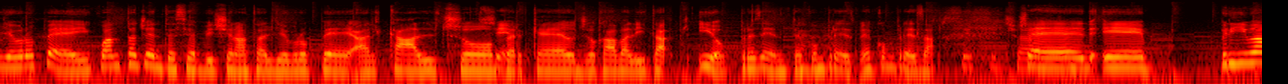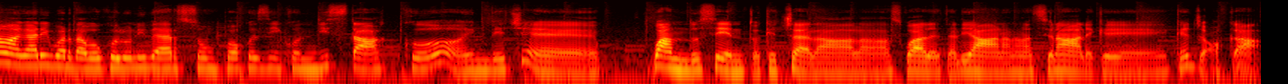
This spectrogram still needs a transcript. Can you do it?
gli europei. Quanta gente si è avvicinata agli europei, al calcio, sì. perché giocava l'Italia. Io, presente, compresa. compresa. Sì, sì, certo. Cioè, e prima magari guardavo quell'universo un po' così con distacco, invece quando sento che c'è la, la squadra italiana, la nazionale che, che, gioca,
